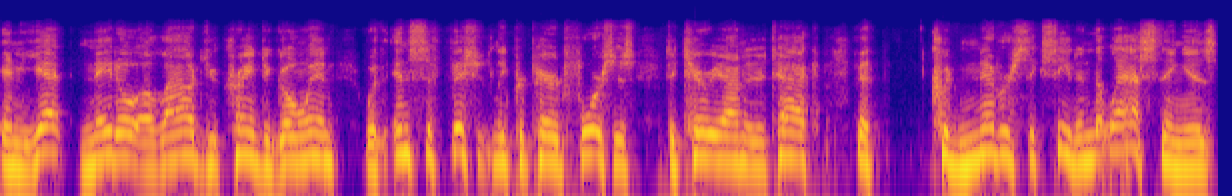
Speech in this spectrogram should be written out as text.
And yet, NATO allowed Ukraine to go in with insufficiently prepared forces to carry out an attack that could never succeed. And the last thing is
